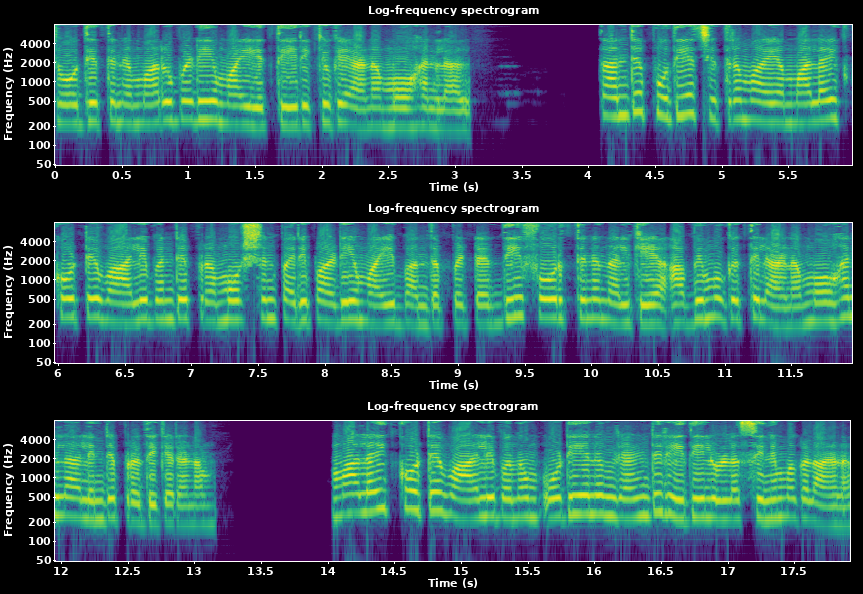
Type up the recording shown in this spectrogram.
ചോദ്യത്തിന് മറുപടിയുമായി എത്തിയിരിക്കുകയാണ് മോഹൻലാൽ. തന്റെ പുതിയ ചിത്രമായ മലൈക്കോട്ടെ വാലിബന്റെ പ്രമോഷൻ പരിപാടിയുമായി ബന്ധപ്പെട്ട് ദി ഫോർത്തിന് നൽകിയ അഭിമുഖത്തിലാണ് മോഹൻലാലിന്റെ പ്രതികരണം. മലൈക്കോട്ടെ വാലിബനും ഒടിയനും രണ്ട് രീതിയിലുള്ള സിനിമകളാണ്.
